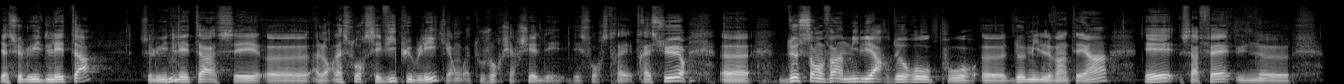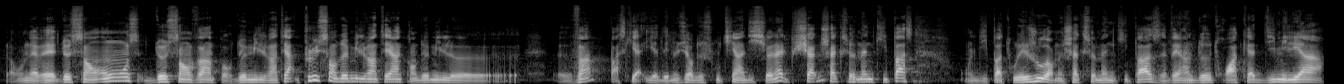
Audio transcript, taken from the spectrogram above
Il y a celui de l'État. Celui de l'État, c'est euh, alors la source, c'est vie publique. On va toujours chercher des, sources très très sûres. Euh, 220 milliards d'euros pour 2021 euh, et ça fait une. Euh, on avait 211, 220 pour 2021, plus en 2021 qu'en 2000. 20, parce qu'il y, a des mesures de soutien additionnelles. Puis chaque, semaine qui passe, on ne le dit pas tous les jours, mais chaque semaine qui passe, vous avez 1, 2, 3, 4, 10 milliards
